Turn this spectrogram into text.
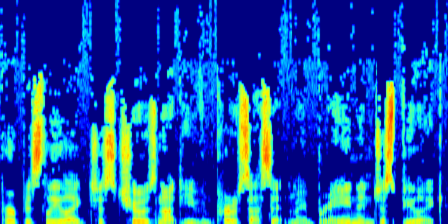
purposely like just chose not to even process it in my brain and just be like,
